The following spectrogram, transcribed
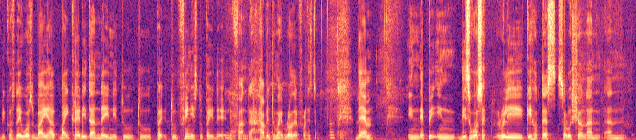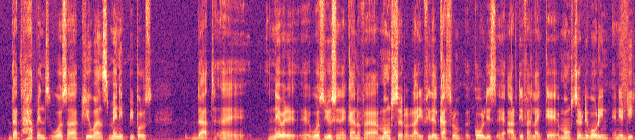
because they was buying uh, by credit and they need to to pay, to finish to pay the, yeah. the fund. That happened to my brother, for instance. Okay. Then in, in this was a really Quixotesque solution, and and that happens was uh, Cubans, many peoples that uh, never uh, was using a kind of a monster like Fidel Castro called this uh, artifact like a monster devouring energy.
